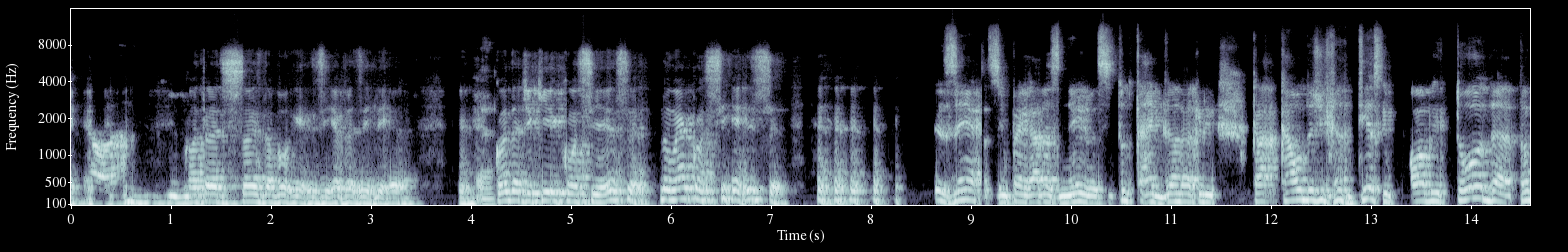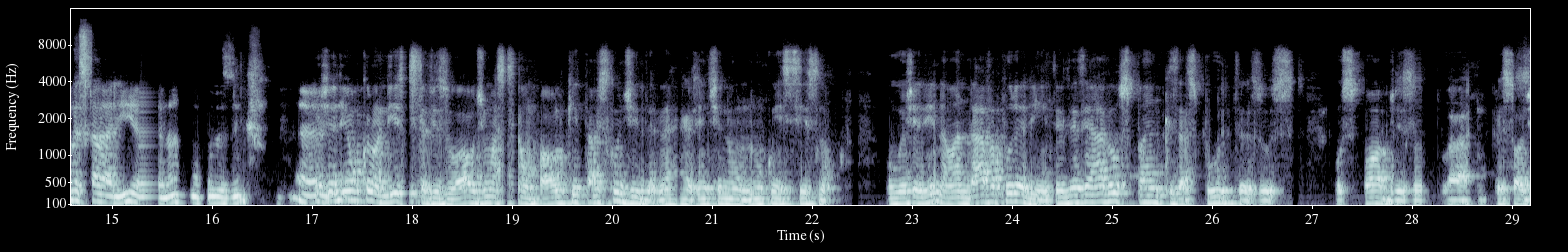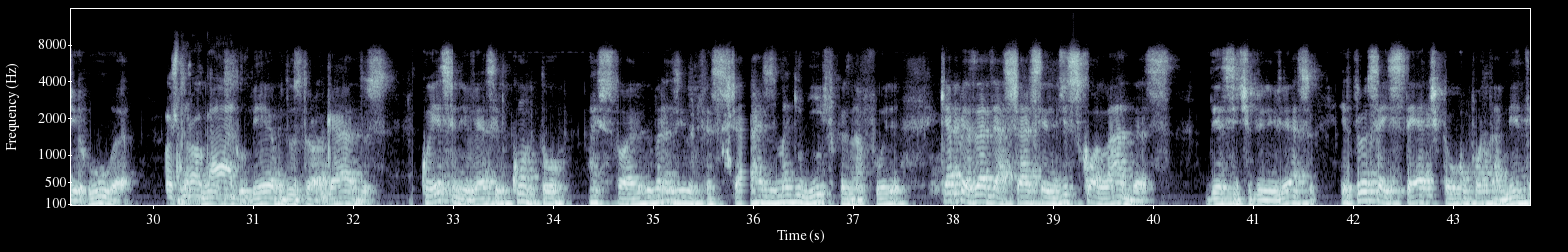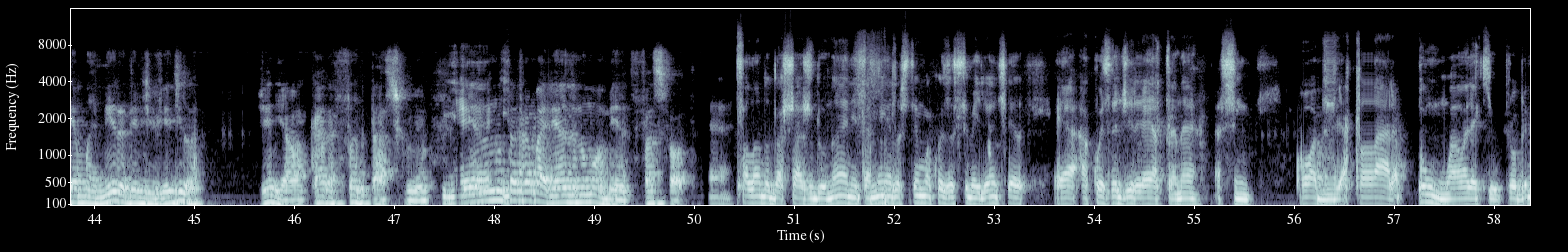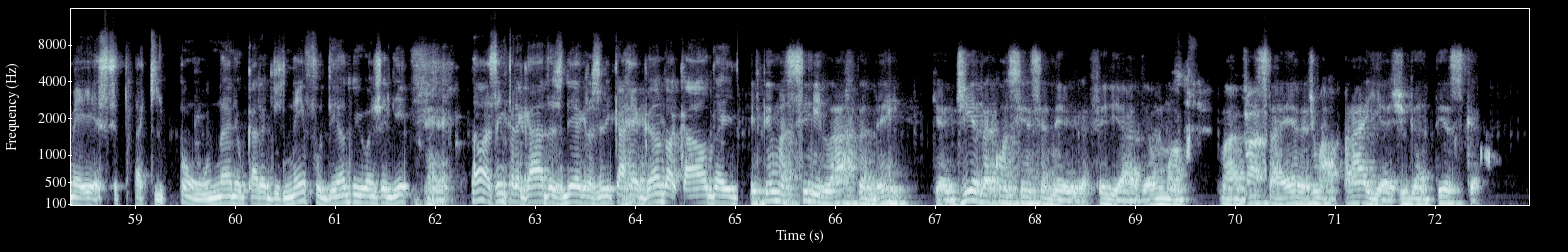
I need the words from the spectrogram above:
Contradições da burguesia brasileira. É. Quando adquire consciência, não é consciência. as empregadas negras, assim, tudo carregando aquele, aquela cauda gigantesca que cobre toda, toda a escadaria, né? Uma coisa assim. É, Eu um cronista visual de uma São Paulo que estava escondida, né? A gente não, não conhecia isso, não. O Eugeni não, andava por ali. Então ele desenhava os punks, as putas, os, os pobres, o, a, o pessoal de rua, os drogados, os bêbados, os drogados. Com esse universo ele contou a história do Brasil. Ele fez charges magníficas na Folha, que apesar de as charges serem descoladas desse tipo de universo, ele trouxe a estética, o comportamento e a maneira dele de ver de lá. Genial, um cara fantástico mesmo. E é, ele não está trabalhando no momento, faz falta. É. Falando da charge do Nani também, elas têm uma coisa semelhante, é, é a coisa direta, né? Assim, óbvia, clara, pum, olha aqui, o problema é esse, tá aqui, pum, o Nani, o cara diz nem fudendo, e o Angeli, é. não, as empregadas negras ali carregando a cauda. E... Ele tem uma similar também, que é Dia da Consciência Negra, feriado, é uma, uma vista aérea de uma praia gigantesca,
